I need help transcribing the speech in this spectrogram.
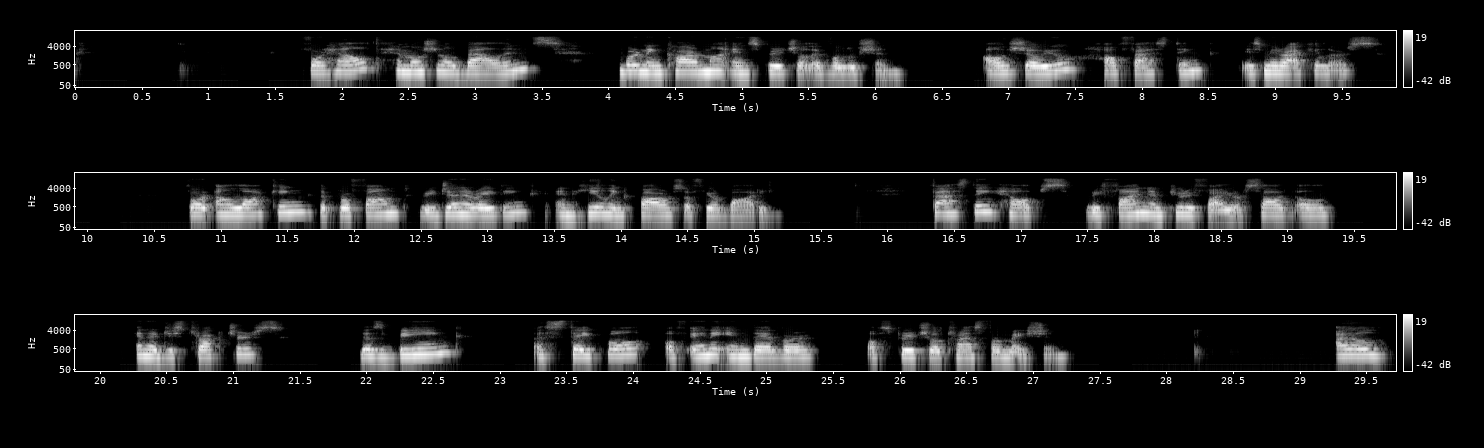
for health, emotional balance, burning karma, and spiritual evolution. I'll show you how fasting is miraculous for unlocking the profound regenerating and healing powers of your body. Fasting helps refine and purify your subtle energy structures, thus being a staple of any endeavor of spiritual transformation. I'll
